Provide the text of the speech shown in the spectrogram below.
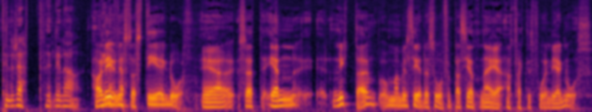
till rätt lilla... Ja, det är ju nästa steg då. Eh, så att en nytta, om man vill se det så, för patienterna är att faktiskt få en diagnos.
